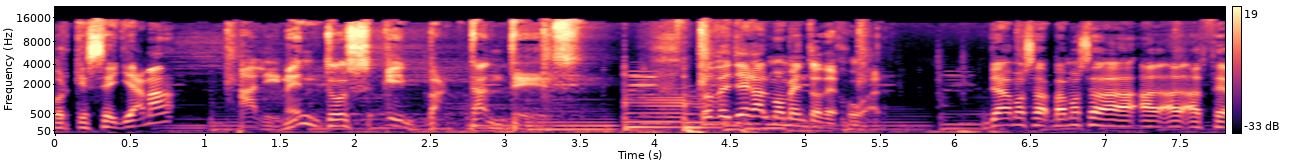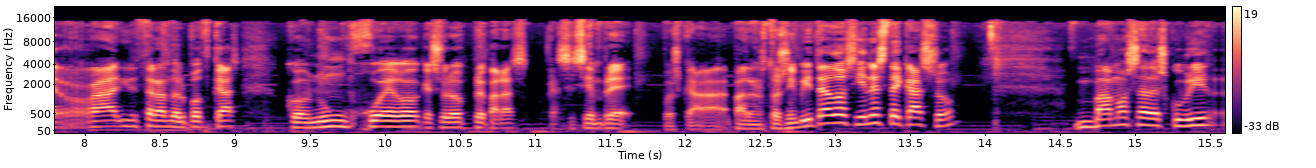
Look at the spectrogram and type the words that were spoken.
porque se llama... Alimentos impactantes. Entonces llega el momento de jugar. Ya vamos a, cerrar, ir cerrando el podcast con un juego que suelo preparar casi siempre pues, para nuestros invitados. Y en este caso, vamos a descubrir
